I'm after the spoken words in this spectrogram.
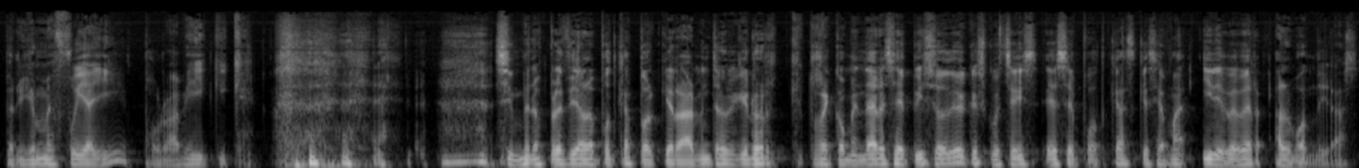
Pero yo me fui allí por Avi y Quique. Sin menospreciar el podcast, porque realmente lo que quiero recomendar ese episodio, que escuchéis ese podcast que se llama Y de beber albóndigas.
